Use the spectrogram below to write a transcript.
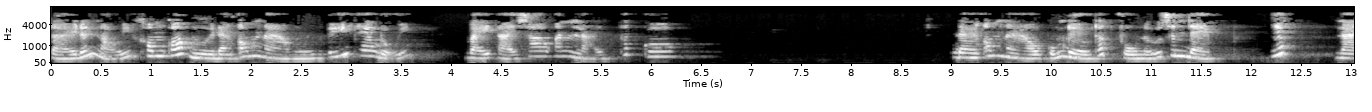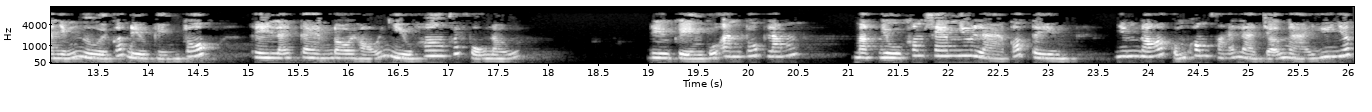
tệ đến nỗi không có người đàn ông nào nguyện ý theo đuổi. Vậy tại sao anh lại thích cô? Đàn ông nào cũng đều thích phụ nữ xinh đẹp, nhất là những người có điều kiện tốt thì lại càng đòi hỏi nhiều hơn với phụ nữ. Điều kiện của anh tốt lắm, mặc dù không xem như là có tiền, nhưng đó cũng không phải là trở ngại duy nhất.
